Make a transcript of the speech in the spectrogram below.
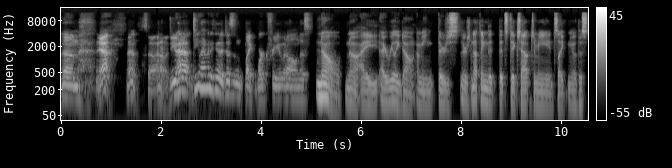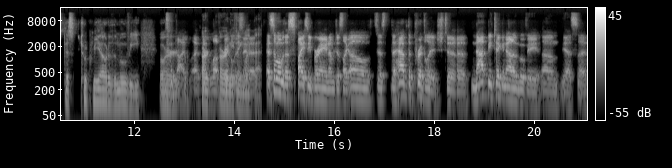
Um. Yeah. Yeah. So I don't know. Do you have Do you have anything that doesn't like work for you at all in this? No, no, I I really don't. I mean, there's there's nothing that that sticks out to me. It's like you know this this took me out of the movie or I, I, I or- love or anything like that. that. As someone with a spicy brain, I'm just like, oh, just to have the privilege to not be taken out of the movie. Um. Yes. Uh,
